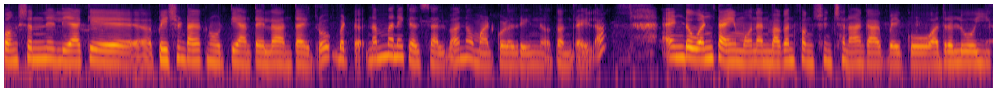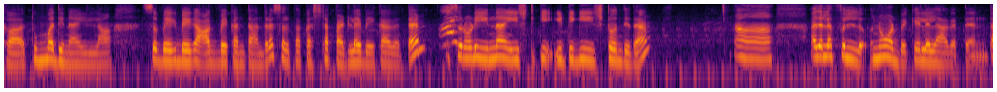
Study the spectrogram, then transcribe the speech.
ಫಂಕ್ಷನಲ್ಲಿ ಯಾಕೆ ಪೇಷಂಟ್ ಆಗಕ್ಕೆ ನೋಡ್ತೀಯ ಅಂತ ಎಲ್ಲ ಅಂತ ಇದ್ರು. ಬಟ್ ನಮ್ಮ ಮನೆ ಕೆಲಸ ಅಲ್ವಾ? ನಾವು ಮಾಡ್ಕೊಳ್ಳೋದ್ರೆ ಇನ್ನೂ ತೊಂದರೆ ಇಲ್ಲ. ಆ್ಯಂಡ್ ಒನ್ ಟೈಮು ನನ್ನ ಮಗನ ಫಂಕ್ಷನ್ ಚೆನ್ನಾಗಿ ಆಗಬೇಕು. ಅದರಲ್ಲೂ ಈಗ ತುಂಬ ದಿನ ಇಲ್ಲ. ಸೊ ಬೇಗ ಬೇಗ ಆಗಬೇಕಂತ ಅಂದರೆ ಸ್ವಲ್ಪ ಕಷ್ಟಪಡಲೇಬೇಕಾಗತ್ತೆ ಸೊ ನೋಡಿ ಇನ್ನು ಇಷ್ಟಿಗೆ ಇಟಿಗೆ ಇಷ್ಟೊಂದಿದೆ. ಅದೆಲ್ಲ ಫುಲ್ ನೋಡ್ಬೇಕು ಎಲ್ಲೆಲ್ಲ ಆಗುತ್ತೆ ಅಂತ.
